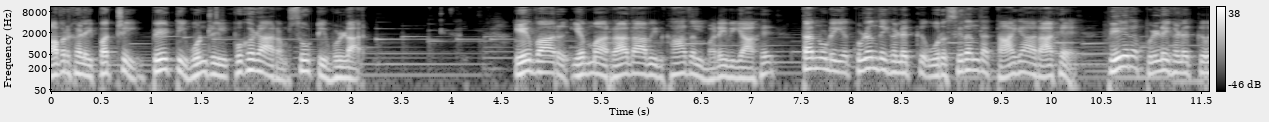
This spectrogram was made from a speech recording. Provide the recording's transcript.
அவர்களை பற்றி பேட்டி ஒன்றில் புகழாரம் சூட்டி உள்ளார் எவ்வாறு எம் ஆர் ராதாவின் காதல் மனைவியாக தன்னுடைய குழந்தைகளுக்கு ஒரு சிறந்த தாயாராக பேர பிள்ளைகளுக்கு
